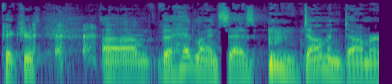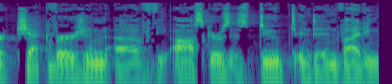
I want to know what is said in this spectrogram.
Pictures. Um, the headline says Dumb and Dumber Czech version of the Oscars is duped into inviting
